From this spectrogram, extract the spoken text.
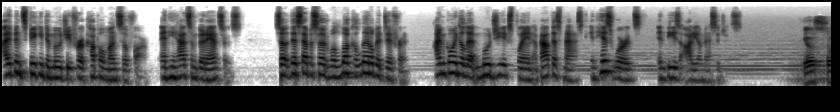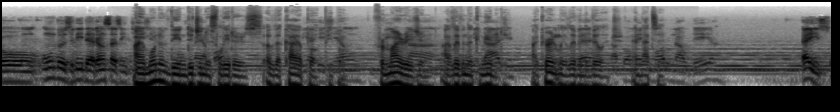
I've been speaking to Muji for a couple months so far, and he had some good answers. So this episode will look a little bit different. I'm going to let Muji explain about this mask in his words in these audio messages. I am um, um one of the indigenous leaders of the Kayapo people. From my region, I live in the community. I currently live in the village, and that's it. É isso.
